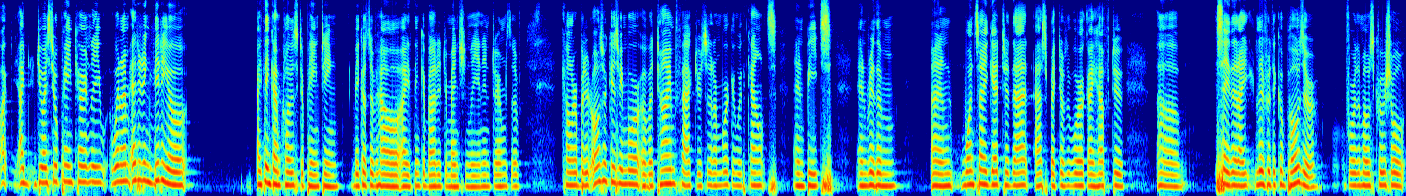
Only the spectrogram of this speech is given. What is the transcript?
I, I, do I still paint currently? When I'm editing video, I think I'm close to painting because of how I think about it dimensionally and in terms of color, but it also gives me more of a time factor so that I'm working with counts and beats and rhythm. And once I get to that aspect of the work, I have to uh, say that I lived with the composer for the most crucial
